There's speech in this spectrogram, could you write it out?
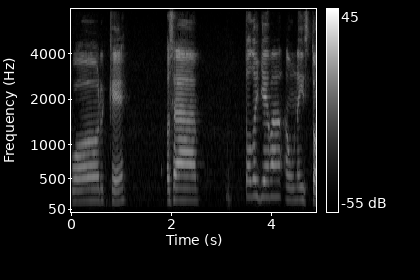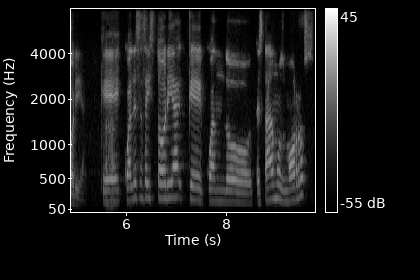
porque, o sea, todo lleva a una historia. Que, ¿Cuál es esa historia? Que cuando estábamos morros,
